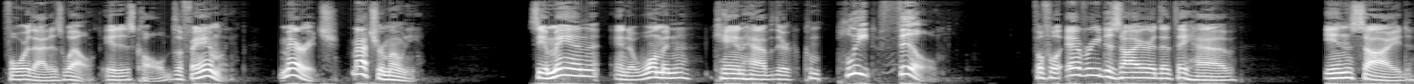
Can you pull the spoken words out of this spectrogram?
for that as well. It is called the family marriage, matrimony. See, a man and a woman can have their complete fill, fulfill every desire that they have inside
